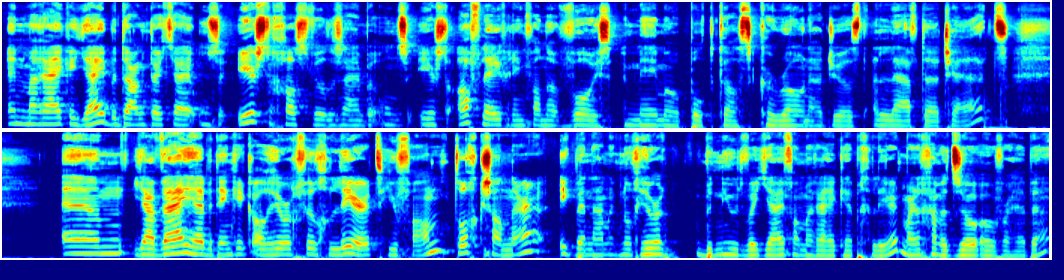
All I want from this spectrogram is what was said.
En Marijke, jij bedankt dat jij onze eerste gast wilde zijn bij onze eerste aflevering van de Voice Memo podcast Corona Just Love the Chat. Um, ja, wij hebben denk ik al heel erg veel geleerd hiervan, toch Xander? Ik ben namelijk nog heel erg benieuwd wat jij van Marijke hebt geleerd, maar daar gaan we het zo over hebben.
